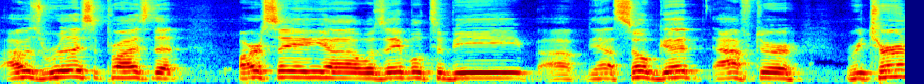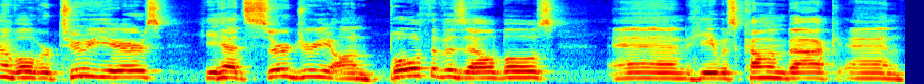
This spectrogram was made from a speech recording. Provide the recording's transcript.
I was really surprised that Arce uh, was able to be, uh, yeah, so good after return of over two years. He had surgery on both of his elbows, and he was coming back, and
